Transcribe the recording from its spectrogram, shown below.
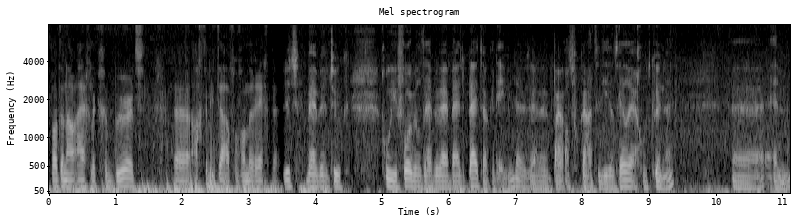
wat er nou eigenlijk gebeurt uh, achter die tafel van de rechter. Dus we hebben natuurlijk goede voorbeelden hebben wij bij de Pleitacademie. Daar zijn een paar advocaten die dat heel erg goed kunnen. Uh, en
